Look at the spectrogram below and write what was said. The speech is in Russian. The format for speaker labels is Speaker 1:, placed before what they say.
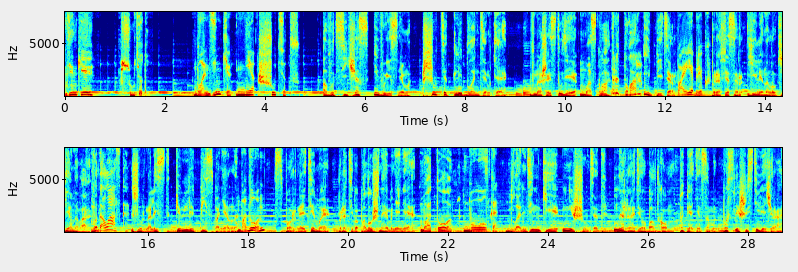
Speaker 1: Блондинки шутят?
Speaker 2: Блондинки не шутят.
Speaker 3: А вот сейчас и выясним, шутят ли блондинки. В нашей студии Москва
Speaker 1: Тротуар.
Speaker 3: и Питер.
Speaker 2: Поребрик.
Speaker 3: Профессор Елена Лукьянова,
Speaker 1: Водолазка.
Speaker 3: журналист Гюлля Писпанен.
Speaker 2: Бадлон.
Speaker 3: Спорные темы, противоположное мнение.
Speaker 1: Батон.
Speaker 2: Булка.
Speaker 3: Блондинки не шутят. На радио Болтком по пятницам после шести вечера.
